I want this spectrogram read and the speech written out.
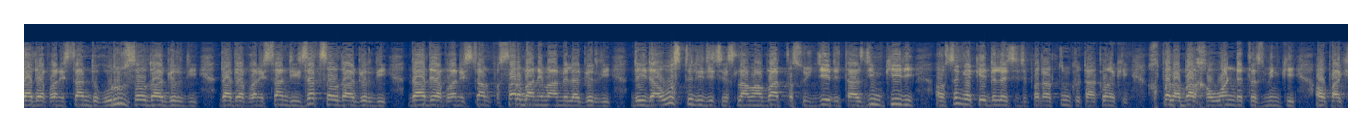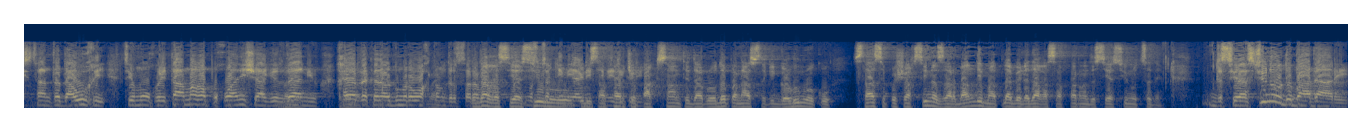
دا د افغانستان د غرور سوداګر دي دا د افغانستان د عزت سوداګر دي دا د افغانستان په سر باندې معامله ګر دي دی دا اوستلي دي چې اسلام اباد ته سجدې د تعظیم کې دي او څنګه کیدلای شي چې په راتلونکو ټاکنو کې خپله برخه ونډه تضمین کړي او پاکستان ته دا وښي چې مونږ خو یې تا مغه پخواني شاګردان یو خیر ده که دا دومره وخت هم درسره وو مستقیمې اړیکې مې لیدلي پاکستان ته درلوده په ناسته کې ګډون وکړو ستاسې په شخصي نظر باندې مطلب له دغه سفر نه د سیاسیونو څه دی؟ د سیاسیونو او د بادارې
